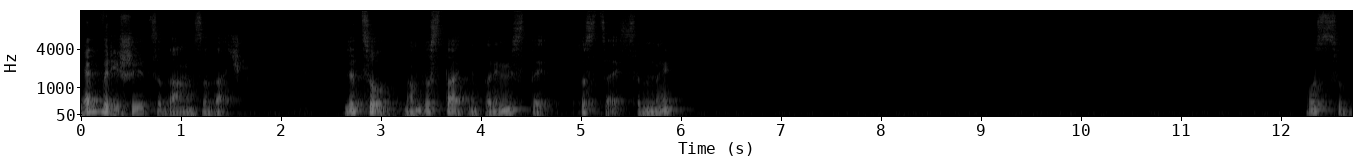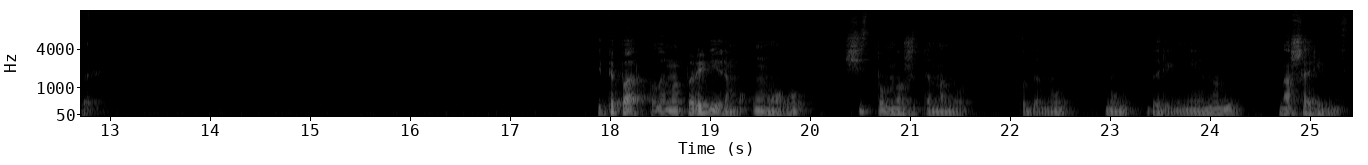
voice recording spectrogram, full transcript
Як вирішується дана задачка? Для цього нам достатньо перемістити ось цей сирник ось сюди. І тепер, коли ми перевіримо умову, 6 помножити на 0 буде 0, 0 дорівнює 0. Наша рівність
